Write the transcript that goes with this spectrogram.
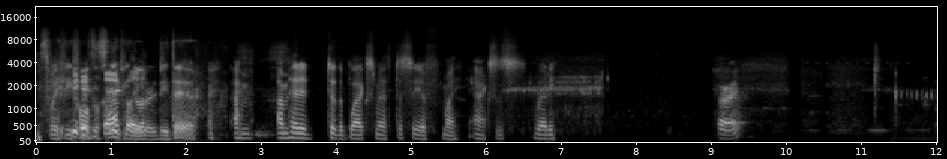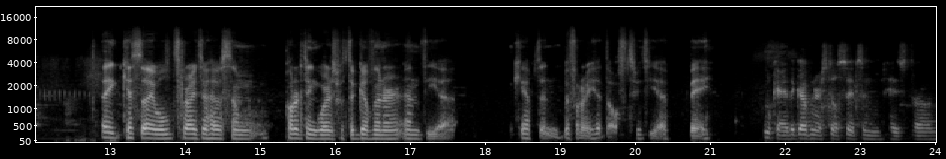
This way, if he falls asleep, he's already there. I'm I'm headed to the blacksmith to see if my axe is ready. All right. I guess I will try to have some parting words with the governor and the uh, captain before I head off to the uh, bay. Okay, the governor still sits in his throne.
